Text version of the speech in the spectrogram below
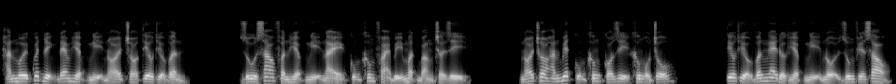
hắn mới quyết định đem hiệp nghị nói cho tiêu thiểu vân. Dù sao phần hiệp nghị này cũng không phải bí mật bằng trời gì. Nói cho hắn biết cũng không có gì không ổn chỗ tiêu thiểu vân nghe được hiệp nghị nội dung phía sau,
